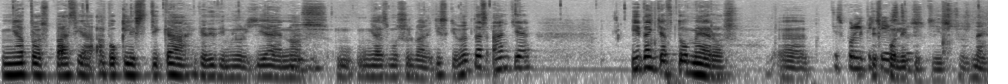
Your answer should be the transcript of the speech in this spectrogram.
μια προσπάθεια αποκλειστικά για τη δημιουργία ενός, μ- μιας μουσουλμανικής κοινότητας, αν και ήταν και αυτό μέρος ε, Της πολιτικής της τους. πολιτικής τους. ναι.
